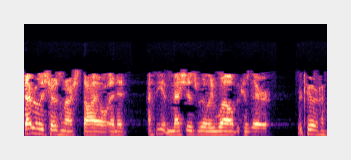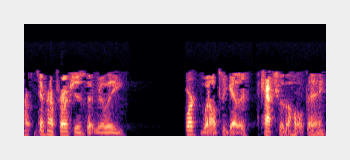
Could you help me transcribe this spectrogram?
that really shows in our style, and it I think it meshes really well because they're they're two different, different approaches that really work well together to capture the whole day.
